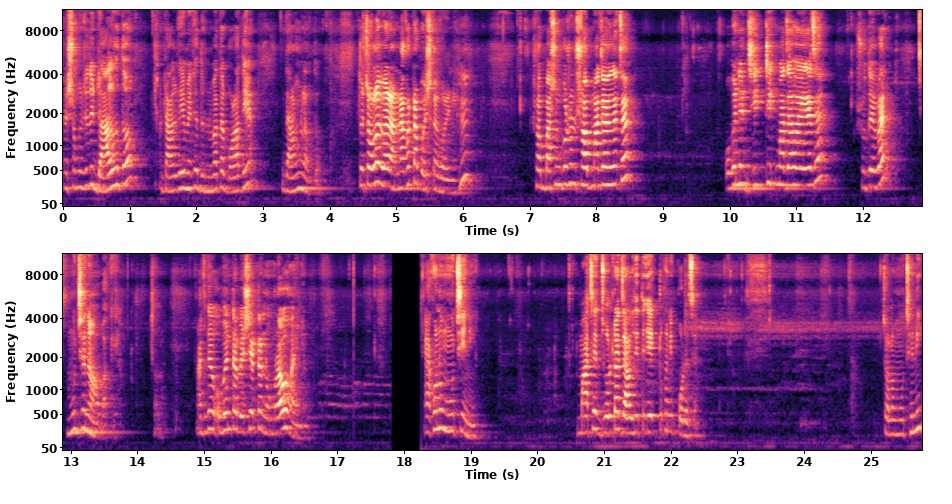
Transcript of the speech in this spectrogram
এর সঙ্গে যদি ডাল হতো, ডাল দিয়ে মেখে ধনেপাতার বড়া দিয়ে দারুণ লাগতো। তো চলো এবার রান্নাঘরটা পরিষ্কার করে নি হুম? সব বাসন কোসন সব মাজা হয়ে গেছে। ওভেনের ঝিক ঠিক মাজা হয়ে গেছে। শুধু এবার মুছে নেওয়া বাকি। চলো। আজকে ওভেনটা বেশি একটা নোংরাও হয়নি। এখনও মুছিনি। মাছের ঝোলটা জাল দিতে গিয়ে একটুখানি পড়েছে। চলো মুছে নিই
